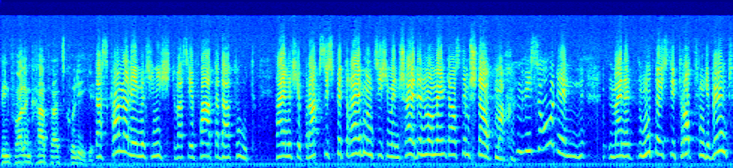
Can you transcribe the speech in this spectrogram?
Ich bin Fräulein Kaffee als Kollege. Das kann man nämlich nicht, was Ihr Vater da tut. Heimliche Praxis betreiben und sich im entscheidenden Moment aus dem Staub machen. Wieso denn? Meine Mutter ist die Tropfen gewöhnt.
